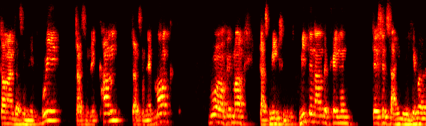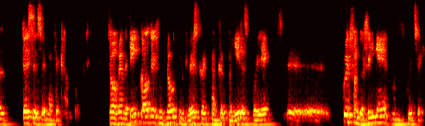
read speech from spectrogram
Daran, dass er nicht will, dass er nicht kann, dass er nicht mag, wo auch immer, dass Menschen nicht miteinander können, das ist eigentlich immer, das ist immer der Kernpunkt. So, wenn man den gordischen Knoten gelöst kriegt, dann kriegt man jedes Projekt äh, gut von der Schiene und gut zu Ende.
